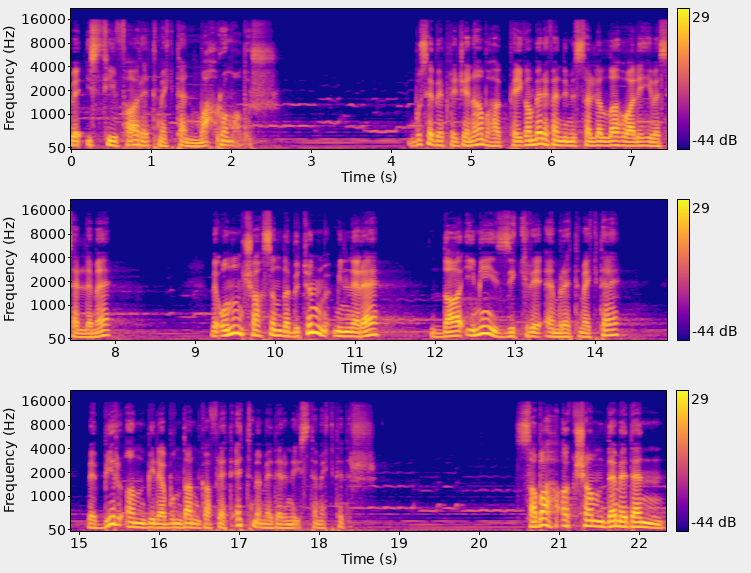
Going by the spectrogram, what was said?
ve istiğfar etmekten mahrum olur. Bu sebeple Cenab-ı Hak Peygamber Efendimiz sallallahu aleyhi ve selleme ve onun şahsında bütün müminlere daimi zikri emretmekte ve bir an bile bundan gaflet etmemelerini istemektedir. Sabah akşam demeden,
